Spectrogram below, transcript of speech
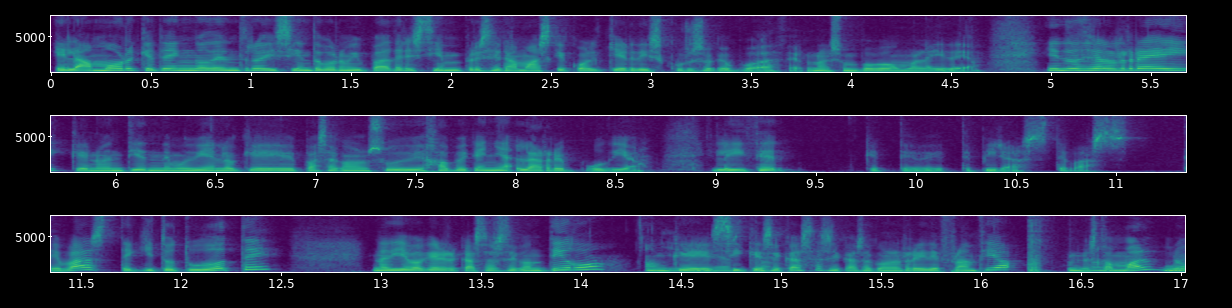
el amor que tengo dentro y siento por mi padre siempre será más que cualquier discurso que pueda hacer, ¿no? Es un poco como la idea. Y entonces el rey, que no entiende muy bien lo que pasa con su hija pequeña, la repudia. Y le dice que te, te piras, te vas. Te vas, te quito tu dote, nadie va a querer casarse contigo, aunque sí que se casa, se casa con el rey de Francia, no está Ah, mal, ¿no?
